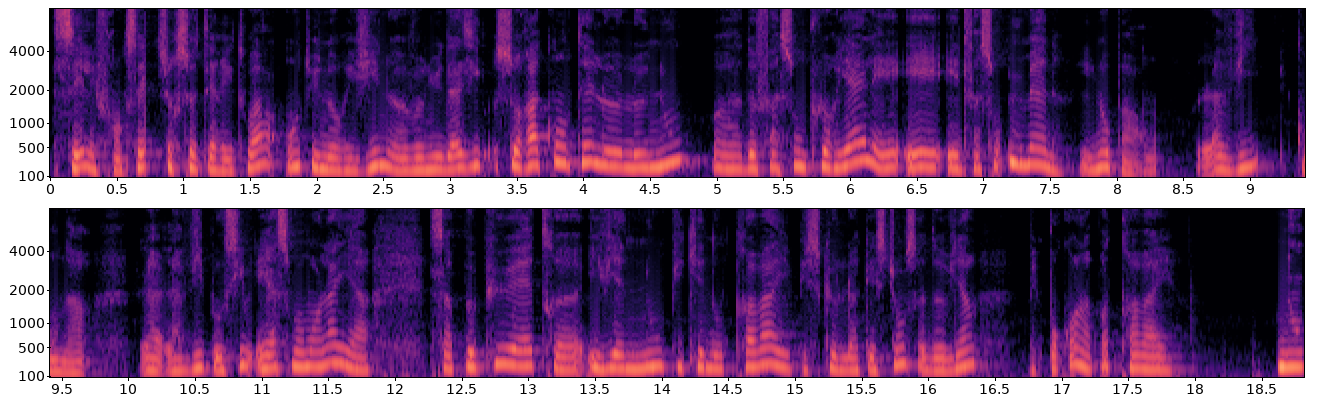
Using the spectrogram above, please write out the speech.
C'est les Français sur ce territoire ont une origine euh, venue d'Asie. Se raconter le, nous euh, de façon plurielle et, de façon humaine. Nos parents, la vie qu'on a, la, vie possible. Et à ce moment-là, il y ça peut plus être, ils viennent nous piquer notre travail, puisque la question, ça devient, mais pourquoi on n'a pas de travail? Nous.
